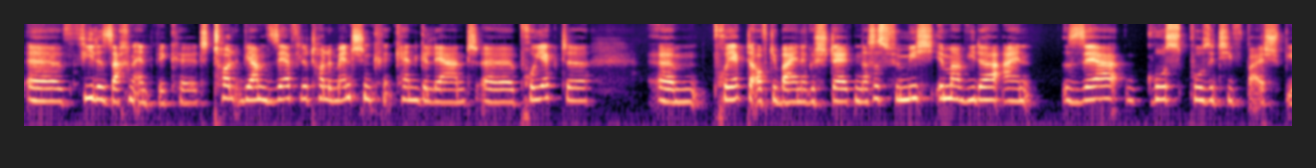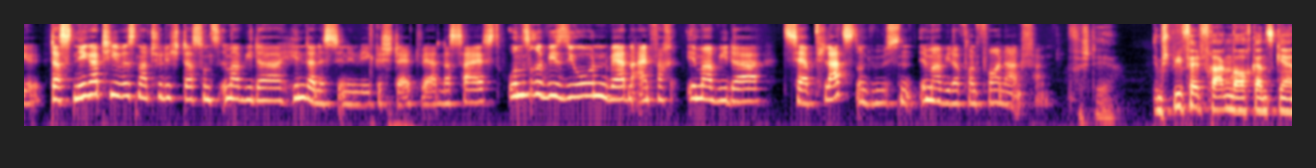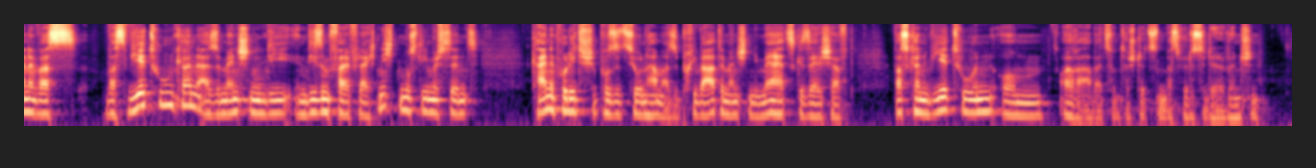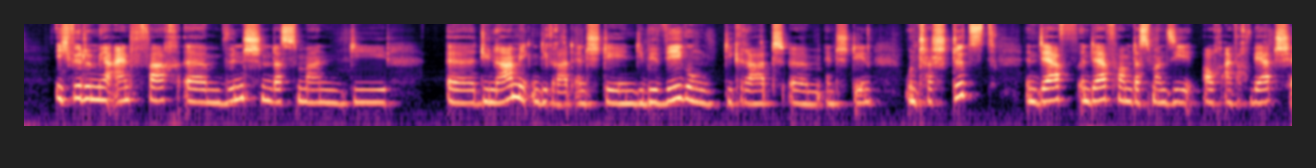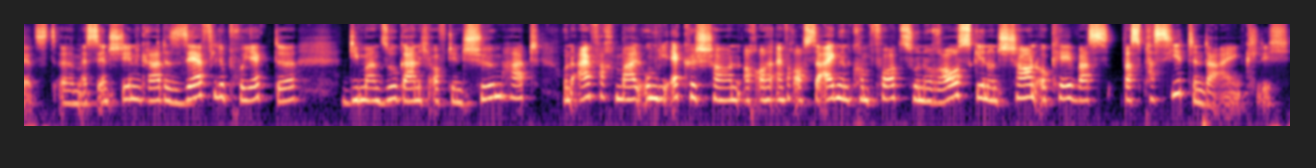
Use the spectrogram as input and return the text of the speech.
äh, viele Sachen entwickelt. Toll, wir haben sehr viele tolle Menschen kennengelernt, äh, Projekte ähm, Projekte auf die Beine gestellt. Und das ist für mich immer wieder ein sehr groß Positivbeispiel. Das Negative ist natürlich, dass uns immer wieder Hindernisse in den Weg gestellt werden. Das heißt, unsere Visionen werden einfach immer wieder zerplatzt und wir müssen immer wieder von vorne anfangen. Verstehe. Im Spielfeld fragen wir auch ganz gerne, was, was wir tun können. Also Menschen, die in diesem Fall vielleicht nicht muslimisch sind, keine politische Position haben, also private Menschen, die Mehrheitsgesellschaft. Was können wir tun, um eure Arbeit zu unterstützen? Was würdest du dir da wünschen? Ich würde mir einfach ähm, wünschen, dass man die äh, Dynamiken, die gerade entstehen, die Bewegungen, die gerade ähm, entstehen, unterstützt in der, in der Form, dass man sie auch einfach wertschätzt. Ähm, es entstehen gerade sehr viele Projekte, die man so gar nicht auf den Schirm hat und einfach mal um die Ecke schauen, auch einfach aus der eigenen Komfortzone rausgehen und schauen, okay, was, was passiert denn da eigentlich?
